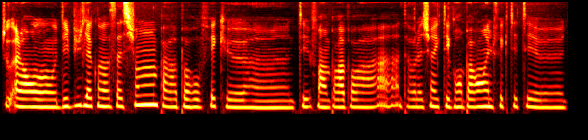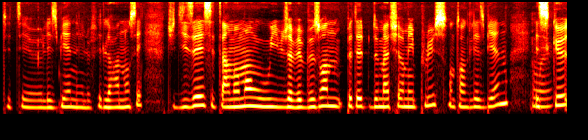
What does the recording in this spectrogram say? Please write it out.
tout, alors au début de la conversation, par rapport au fait que, euh, enfin par rapport à, à ta relation avec tes grands-parents et le fait que tu étais, lesbienne et le fait de leur annoncer, tu disais c'était un moment où j'avais besoin peut-être de m'affirmer plus en tant que lesbienne. Est-ce que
